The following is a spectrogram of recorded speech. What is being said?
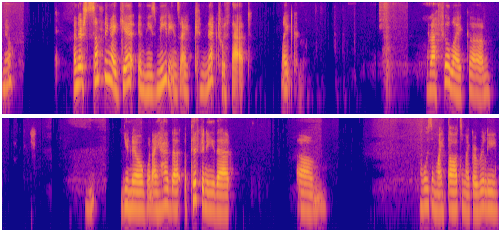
You know? And there's something I get in these meetings. I connect with that. Like, and I feel like um, you know, when I had that epiphany that um, I was in my thoughts and like I really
